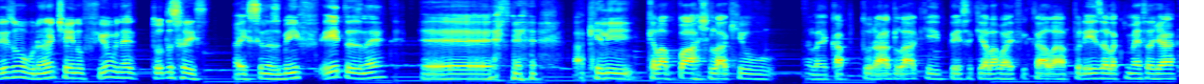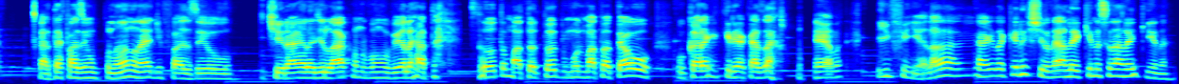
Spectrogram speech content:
deslumbrante aí no filme, né? Todas as, as cenas bem feitas, né? É... Aquele, aquela parte lá que o, ela é capturada lá, que pensa que ela vai ficar lá presa, ela começa já. Os caras até fazem um plano, né? De fazer o. De tirar ela de lá, quando vão ver, ela já tá solta, matou todo mundo, matou até o, o cara que queria casar com ela. Enfim, ela é daquele estilo, né? Arlequina sendo Arlequina.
